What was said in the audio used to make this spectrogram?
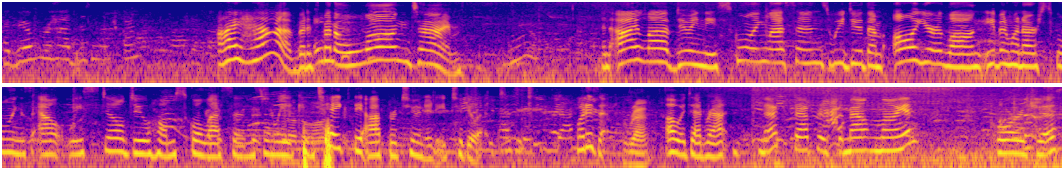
Have you ever had this much fun? I have, but it's been a long time. And I love doing these schooling lessons. We do them all year long. Even when our schooling is out, we still do homeschool lessons when we can take the opportunity to do it. What is it? Rat. Oh, a dead rat. Next up is the mountain lion. Gorgeous.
